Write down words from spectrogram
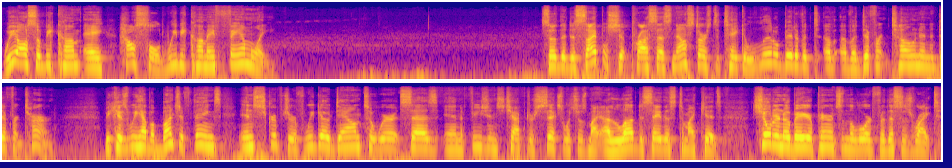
we also become a household, we become a family. So the discipleship process now starts to take a little bit of a, of, of a different tone and a different turn. Because we have a bunch of things in scripture. If we go down to where it says in ephesians chapter 6 which was my i love to say this to my kids children obey your parents in the lord for this is right.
